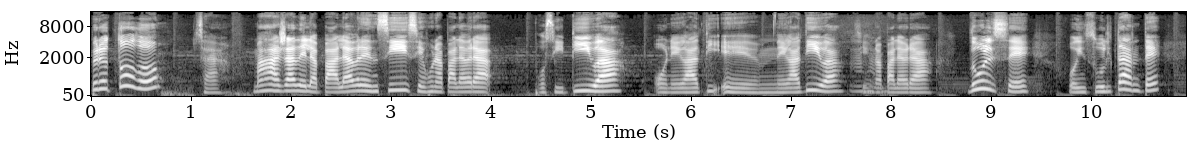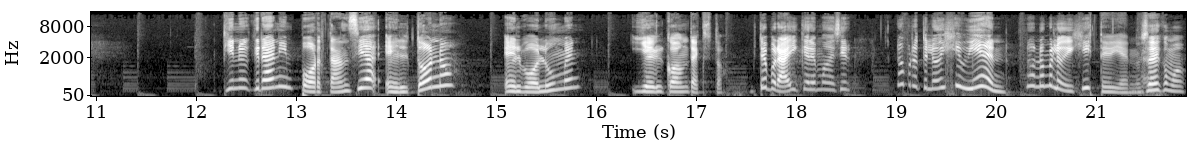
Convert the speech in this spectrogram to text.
Pero todo, o sea, más allá de la palabra en sí, si es una palabra positiva o negati- eh, negativa, si es una palabra dulce o insultante, tiene gran importancia el tono, el volumen y el contexto. Usted por ahí queremos decir, no, pero te lo dije bien. No, no me lo dijiste bien. O sea, es como,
